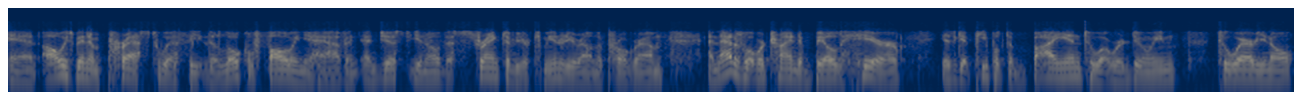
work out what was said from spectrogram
and always been impressed with the the local following you have, and and just you know the strength of your community around the program, and that is what we're trying to build here is get people to buy into what we're doing to where you know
